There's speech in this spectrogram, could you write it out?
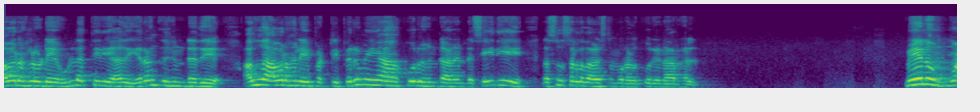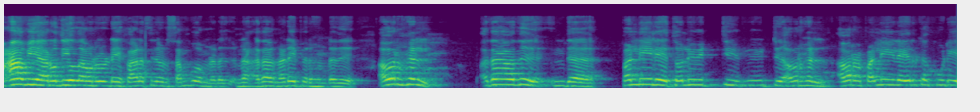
அவர்களுடைய உள்ளத்திலே அது இறங்குகின்றது. அல்லாஹ் அவர்களை பற்றி பெருமையாக கூறுகின்றான் என்ற செய்தியை ரசூ சல்லா அலிஸ்லாம் அவர்கள் கூறினார்கள். மேலும் முஆவியா ரதியுல்லா அவர்களுடைய காலத்தில் ஒரு சம்பவம் நட அதாவது நடைபெறுகின்றது. அவர்கள் அதாவது இந்த பள்ளியிலே தொழுவிட்டு விட்டு அவர்கள் அவர்கள் பள்ளியிலே இருக்கக்கூடிய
